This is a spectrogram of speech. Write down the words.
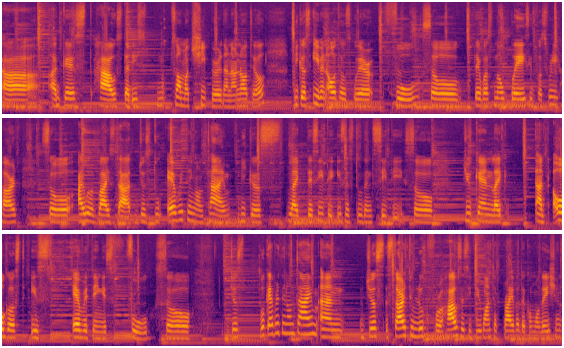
uh, a guest house that is so much cheaper than an hotel because even hotels were full, so there was no place, it was really hard. So I would advise that, just do everything on time because like the city is a student city. So you can like, at August is, everything is full. So just book everything on time and just start to look for houses if you want a private accommodation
